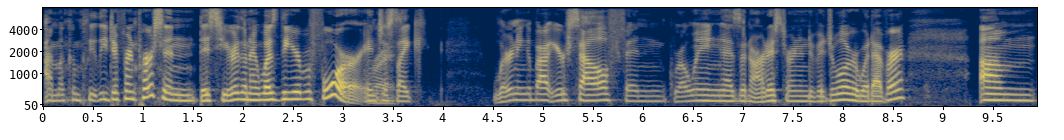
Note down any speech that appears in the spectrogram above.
I'm a completely different person this year than I was the year before and just like learning about yourself and growing as an artist or an individual or whatever. Um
